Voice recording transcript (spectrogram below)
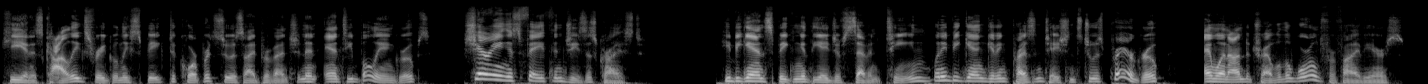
He and his colleagues frequently speak to corporate suicide prevention and anti-bullying groups, sharing his faith in Jesus Christ. He began speaking at the age of 17 when he began giving presentations to his prayer group and went on to travel the world for five years.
